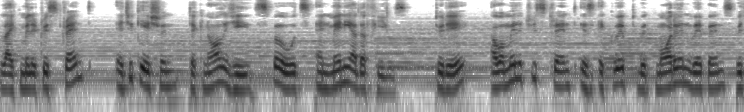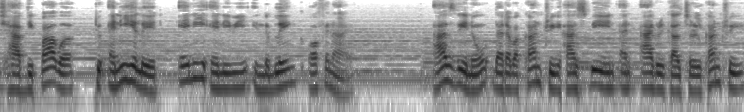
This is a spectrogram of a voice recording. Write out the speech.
like military strength, education, technology, sports, and many other fields. Today, our military strength is equipped with modern weapons which have the power to annihilate any enemy in the blink of an eye. As we know that our country has been an agricultural country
